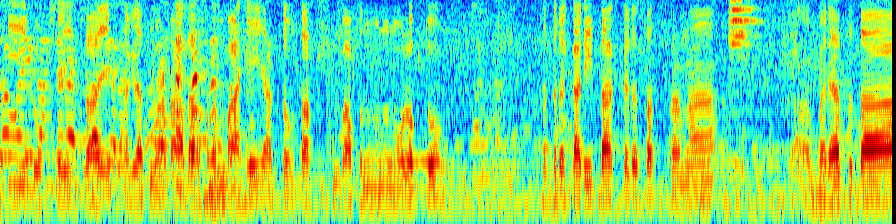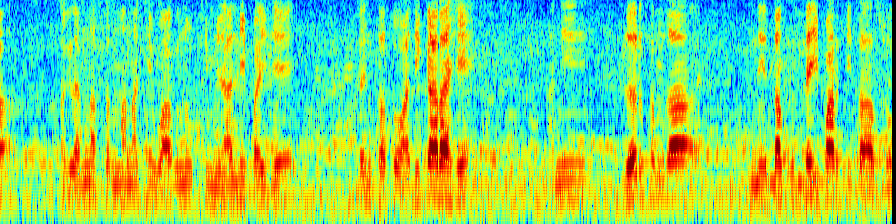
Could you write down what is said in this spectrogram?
ही लोकशाहीचा एक सगळ्यात मोठा आधारस्तंभ आहे. या चौथा स्तंभ आपण म्हणून ओळखतो. पत्रकारिता करत असताना बऱ्याचदा सगळ्यांना सन्मानाची वागणूक ही मिळाली पाहिजे त्यांचा तो अधिकार आहे. आणि जर समजा नेता कुठल्याही पार्टीचा असो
